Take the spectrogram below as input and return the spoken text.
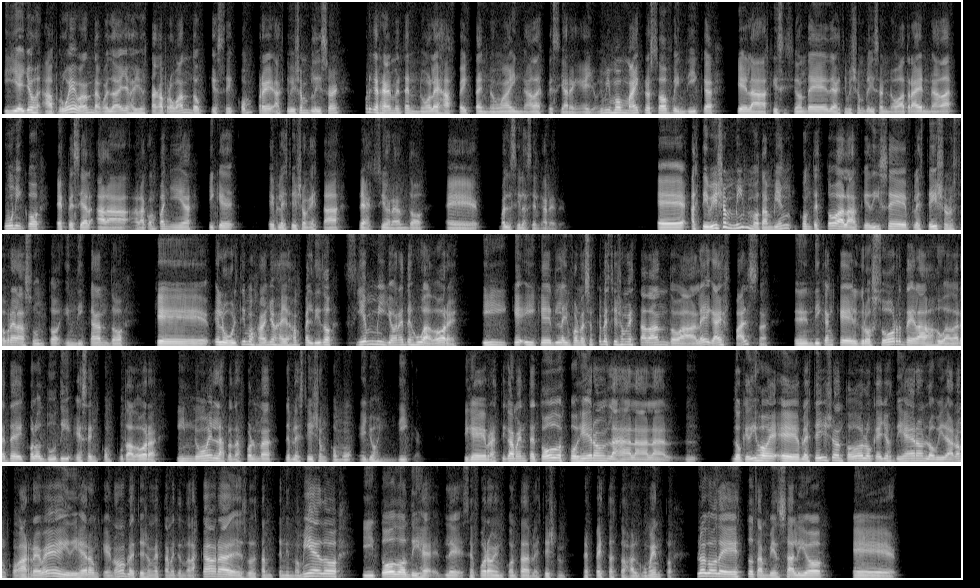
Y ellos aprueban, de acuerdo a ellos, ellos están aprobando que se compre Activision Blizzard porque realmente no les afecta y no hay nada especial en ello. Y mismo Microsoft indica que la adquisición de, Activision Blizzard no va a traer nada único, especial a la, compañía y que PlayStation está reaccionando, eh, a decirlo así, el garete. Eh, Activision mismo también contestó a la que dice PlayStation sobre el asunto, indicando que en los últimos años ellos han perdido 100 millones de jugadores y que, y que la información que PlayStation está dando a Lega es falsa. indican que el grosor de los jugadores de Call of Duty es en computadora y no en la plataforma de PlayStation como ellos indican. Así que prácticamente todos cogieron la, la, lo que dijo eh, PlayStation, todo lo que ellos dijeron, lo viraron al revés y dijeron que no, PlayStation está metiendo las cabras, esos están teniendo miedo y todos dije, se fueron en contra de PlayStation respecto a estos argumentos. Luego de esto también salió eh,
